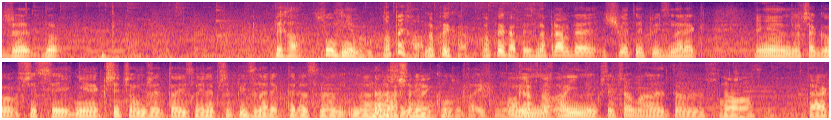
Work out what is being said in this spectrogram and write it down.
że no, Pycha. Słów nie mam. No pycha. No pycha, no pycha, to jest naprawdę świetny pilznerek. Ja nie wiem dlaczego wszyscy nie krzyczą, że to jest najlepszy pilznerek teraz na, na, Na naszym, rynku. tutaj. No, O, in, kraftowym. o innym krzyczą, ale to już No. tak.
